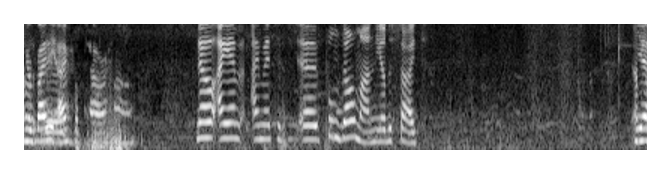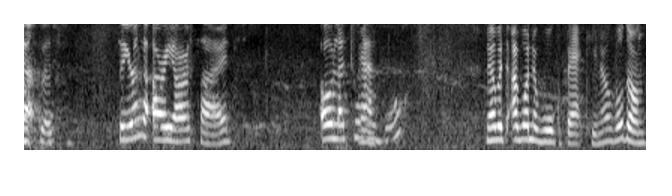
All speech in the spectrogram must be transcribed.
You're Oh, by the. Eiffel Tower, huh? No, I am. I'm at the uh, Pont d'Alma on the other side. I'm Yeah. not close. So you're on the RER side. Oh, La Tour Yeah. Maubourg. No, but I want to walk back. You know. Hold on.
